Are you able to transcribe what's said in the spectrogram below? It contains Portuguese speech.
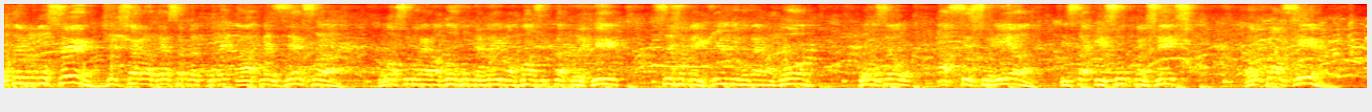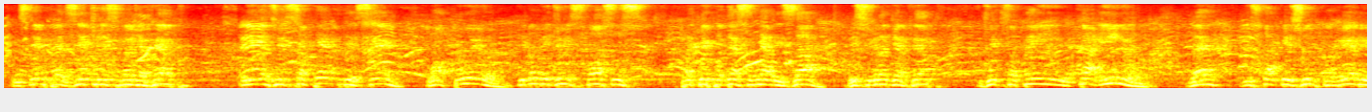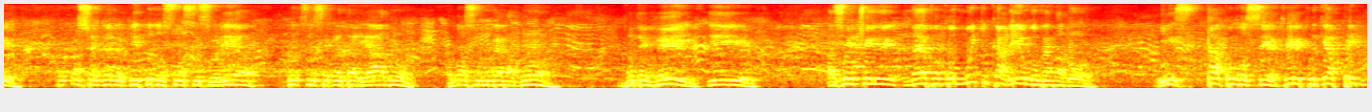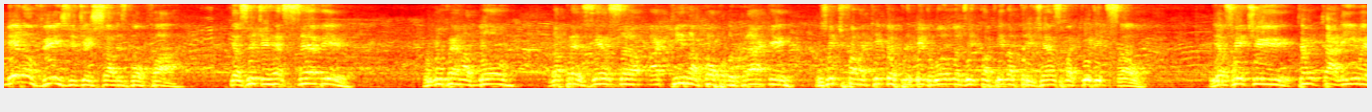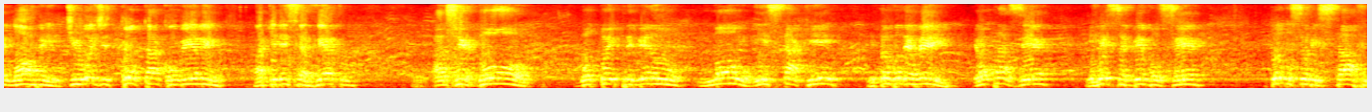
Mandei para você, a gente te agradece a presença do nosso governador Vanderlei Barbosa que está por aqui. Seja bem-vindo, governador, toda a sua assessoria está aqui junto com a gente. É um prazer estar presente nesse grande evento. E a gente só quer agradecer o apoio que não mediu esforços para que pudesse realizar esse grande evento. A gente só tem carinho né, de estar aqui junto com ele. Vou estar chegando aqui toda a sua assessoria, todo o seu secretariado, o nosso governador, Vanderlei, que a gente leva com muito carinho, governador. E está com você aqui, porque é a primeira vez, DJ Charles Bonfá, que a gente recebe o governador da presença aqui na Copa do Crack. A gente fala aqui que é o primeiro ano, a gente está vindo a 35 edição. E a gente tem um carinho enorme de hoje contar com ele aqui nesse evento. Agendou, botou em primeiro mão e está aqui. Então, Vanderlei, é um prazer em receber você, todo o seu staff.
